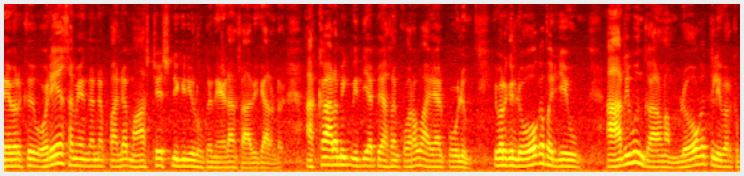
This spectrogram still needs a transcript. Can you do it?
ഇവർക്ക് ഒരേ സമയം തന്നെ പല മാസ്റ്റേഴ്സ് ഡിഗ്രികളൊക്കെ നേടാൻ സാധിക്കാറുണ്ട്. അക്കാഡമിക് വിദ്യാഭ്യാസം കുറവായാൽ പോലും ഇവർക്ക് ലോകപരിചയവും അറിവും കാരണം ലോകത്തിൽ ഇവർക്ക്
